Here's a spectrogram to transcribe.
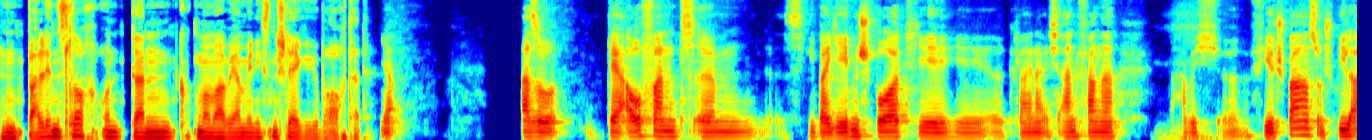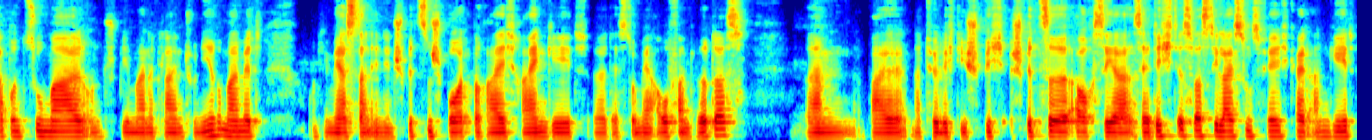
einen Ball ins Loch und dann gucken wir mal, wer am wenigsten Schläge gebraucht hat. Ja. Also der Aufwand ähm, ist wie bei jedem Sport, je, je äh, kleiner ich anfange, habe ich äh, viel Spaß und spiele ab und zu mal und spiele meine kleinen Turniere mal mit. Und je mehr es dann in den Spitzensportbereich reingeht, äh, desto mehr Aufwand wird das. Ähm, weil natürlich die Spitze auch sehr, sehr dicht ist, was die Leistungsfähigkeit angeht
